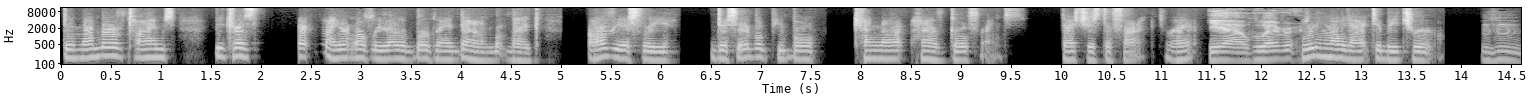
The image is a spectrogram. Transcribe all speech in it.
The number of times, because I I don't know if we've ever broken it down, but like obviously disabled people cannot have girlfriends. That's just a fact, right? Yeah, whoever. We know that to be true. hmm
